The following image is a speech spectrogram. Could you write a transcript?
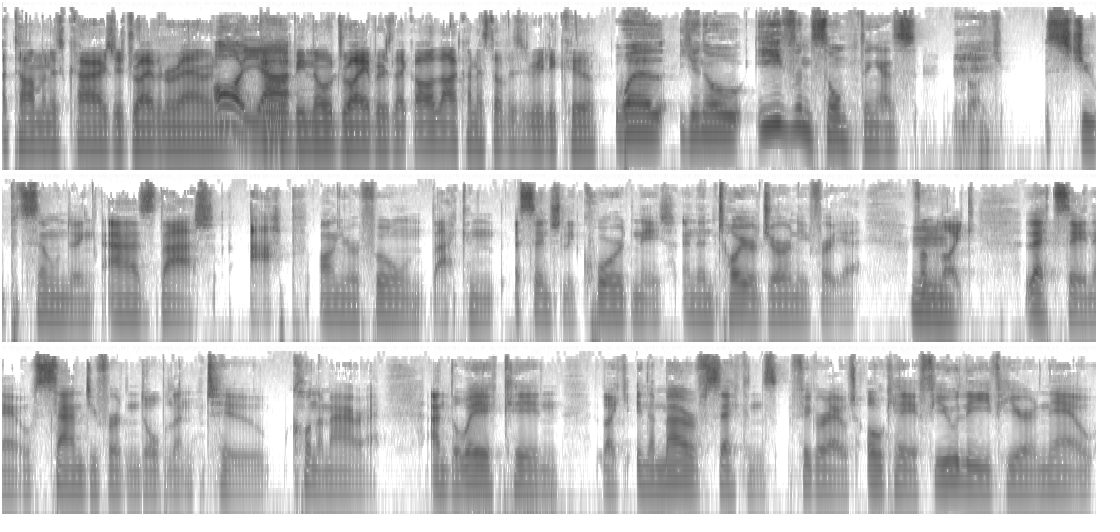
autonomous cars are driving around. Oh, yeah, there will be no drivers. Like all that kind of stuff is really cool. Well, you know, even something as like stupid sounding as that app on your phone that can essentially coordinate an entire journey for you from Hmm. like let's say now Sandyford and Dublin to Connemara and the way it can like in a matter of seconds figure out okay if you leave here now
